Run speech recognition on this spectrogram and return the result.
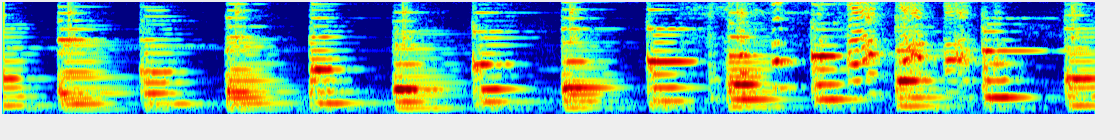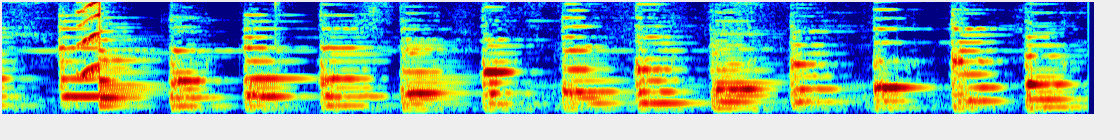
Música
